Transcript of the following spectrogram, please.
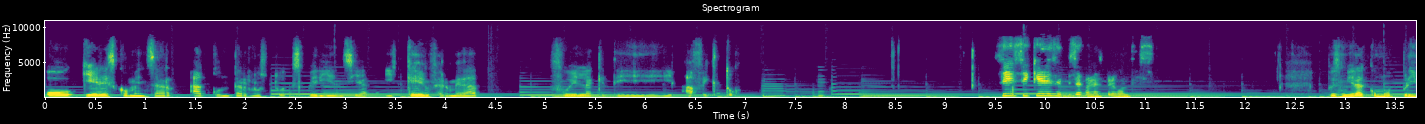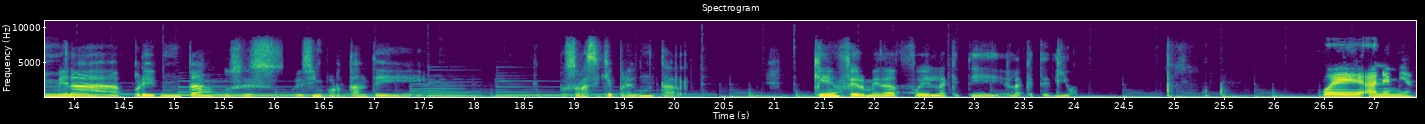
o quieres comenzar a contarnos tu experiencia y qué enfermedad fue la que te afectó. Sí, si quieres empieza con las preguntas. Pues mira, como primera pregunta, pues es, es importante, pues ahora sí que preguntar, ¿qué enfermedad fue la que te, la que te dio? Fue anemia.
